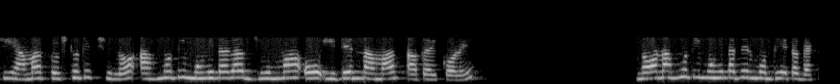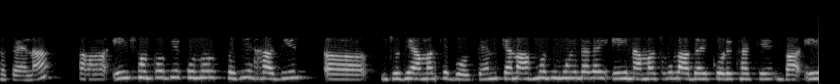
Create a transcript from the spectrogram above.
জি আমার প্রশ্নটি ছিল, আহমদী মহিলারা জুম্মা ও ঈদের নামাজ আদায় করে? নন আহমদী মহিলাদের মধ্যে এটা দেখা যায় না। এই সম্পর্কে কোনো সহি হাদিস যদি আমাকে বলতেন, কেন আহমদী মহিলারা এই নামাজগুলো আদায় করে থাকে বা এই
